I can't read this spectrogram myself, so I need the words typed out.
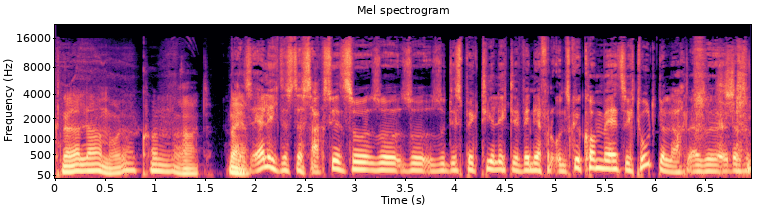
Knaller Name, oder? Konrad. Naja. Ganz ehrlich, das, das sagst du jetzt so, so, so, so despektierlich, wenn der von uns gekommen wäre, hätte sich totgelacht. Also das,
